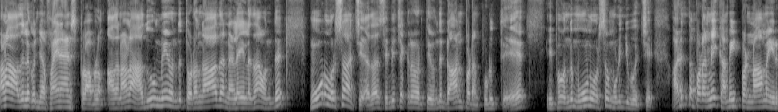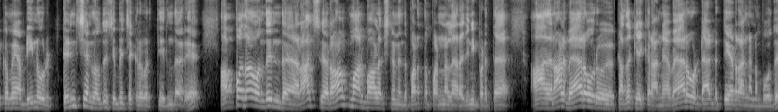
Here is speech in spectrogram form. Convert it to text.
ஆனால் அதில் கொஞ்சம் ஃபைனான்ஸ் ப்ராப்ளம் அதனால் அதுவுமே வந்து தொடங்காத நிலையில தான் வந்து மூணு வருஷம் ஆச்சு. அதாவது சிபி சக்கரவர்த்தி வந்து டான் படம் கொடுத்து இப்போ வந்து மூணு வருஷம் முடிஞ்சு போச்சு. அடுத்த படமே கமிட் பண்ணாமல் இருக்குமே அப்படின்னு ஒரு டென்ஷனில் வந்து சிபி சக்கரவர்த்தி இருந்தார். அப்போ தான் வந்து இந்த ராஜ் ராம்குமார் பாலகிருஷ்ணன் இந்த படத்தை பண்ணலை ரஜினி படத்தை. அதனால் வேற ஒரு கதை கேட்குறாங்க வேற ஒரு டேரக்டர் தேடுறாங்கன்னும் போது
